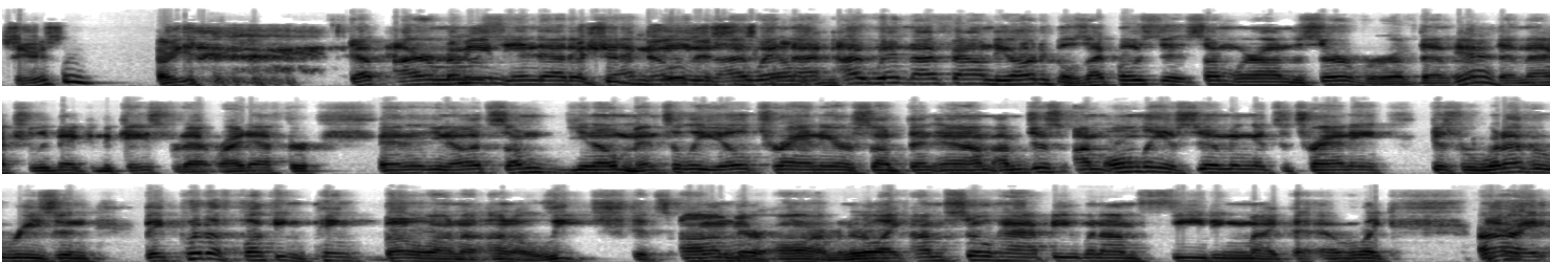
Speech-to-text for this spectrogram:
seriously? Yep, I remember I mean, seeing that exact know meme, and I went. And. I, I went and I found the articles. I posted it somewhere on the server of them Yeah. of them actually making the case for that right after. And you know, it's some you know mentally ill tranny or something. And I'm, I'm just I'm only assuming it's a tranny because for whatever reason they put a fucking pink bow on a on a leech that's on Mhm. their arm, and they're like, I'm so happy when I'm feeding my pet. I'm like, all Yeah. right,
